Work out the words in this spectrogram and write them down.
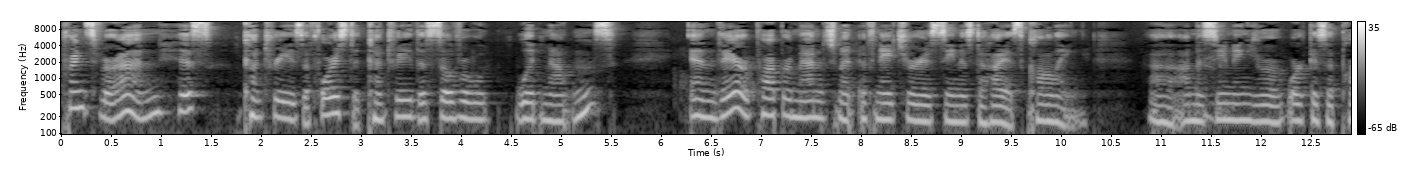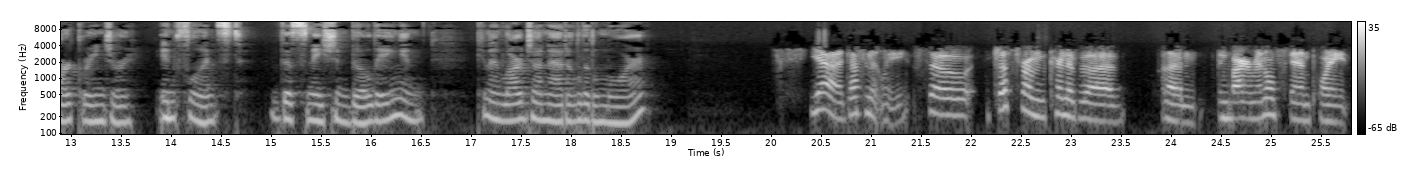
Prince Veran, his country is a forested country, the Silverwood Mountains, and their proper management of nature is seen as the highest calling. Uh, I'm assuming your work as a park ranger influenced this nation building and can enlarge on that a little more. Yeah, definitely. So just from kind of a an environmental standpoint,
